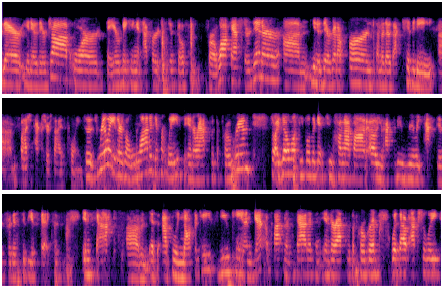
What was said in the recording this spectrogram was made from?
their, you know, their job or they are making an effort to just go for a walk after dinner, um, you know, they're going to earn some of those activity um, slash exercise points. So it's really, there's a lot of different ways to interact with the program. So I don't want people to get too hung up on, oh, you have to be really active for this to be a fit. Because in fact, um, it's absolutely not the case. You can get a platinum status and interact with the program without actually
